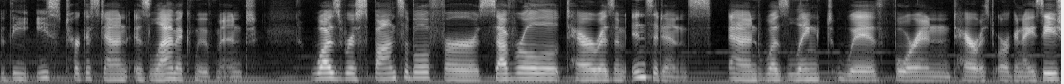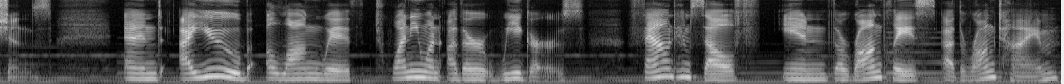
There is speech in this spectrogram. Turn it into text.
the East Turkestan Islamic Movement, was responsible for several terrorism incidents and was linked with foreign terrorist organizations. And Ayoob, along with 21 other Uyghurs, found himself in the wrong place at the wrong time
